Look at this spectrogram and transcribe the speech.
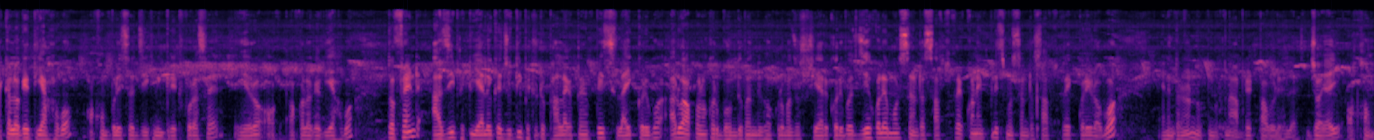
একেলগে দিয়া হ'ব। অসম পুলিচত যিখিনি গ্ৰেড ফ'ৰ আছে সেইৰো একেলগে দিয়া হ'ব। তো ফ্ৰেণ্ড আজি ইয়ালৈকে যদি ভিডিঅ'টো ভাল লাগে তেনেহ'লে প্লিজ লাইক কৰিব আৰু আপোনালোকৰ বন্ধু বান্ধৱীসকলৰ মাজত শ্বেয়াৰ কৰিব। যিসকলে মোৰ চেনেলটো ছাবস্ক্ৰাইব কৰা নাই প্লিজ মোৰ চেনেলটো ছাবস্ক্ৰাইব কৰি ল'ব এনেধৰণৰ নতুন নতুন আপডেট পাবলৈ হ'লে। জয় অসম।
